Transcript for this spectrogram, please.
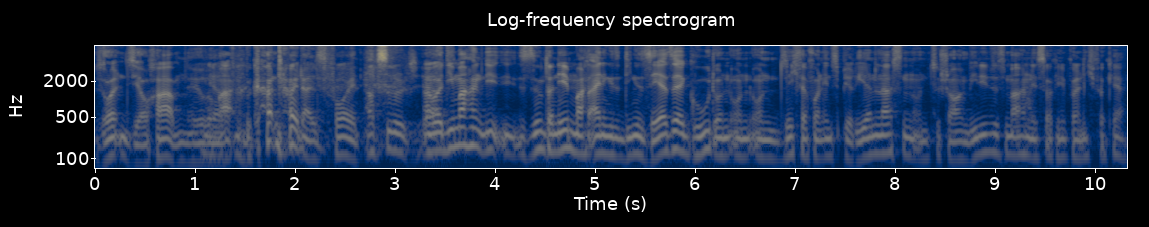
sollten sie auch haben, eine höhere ja. Markenbekanntheit als Freud. Absolut. Ja. Aber die machen, die, das Unternehmen macht einige Dinge sehr, sehr gut und, und, und sich davon inspirieren lassen und zu schauen, wie die das machen, ist auf jeden Fall nicht verkehrt.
